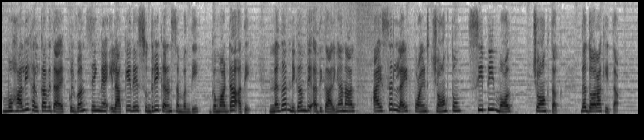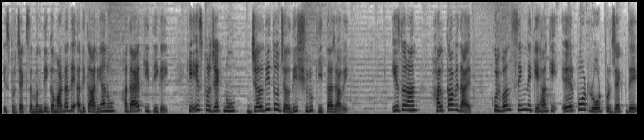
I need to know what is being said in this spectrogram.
ਮੋਹਾਲੀ ਹਲਕਾ ਵਿਧਾਇਕ ਕੁਲਵੰਤ ਸਿੰਘ ਨੇ ਇਲਾਕੇ ਦੇ ਸੁੰਦਰੀਕਰਨ ਸੰਬੰਧੀ ਗਮਾਡਾ ਅਤੇ ਨਗਰ ਨਿਗਮ ਦੇ ਅਧਿਕਾਰੀਆਂ ਨਾਲ ਆਈਸਰ ਲਾਈਟ ਪੁਆਇੰਟ ਚੌਂਕ ਤੋਂ ਸੀਪੀ ਮਾਲ ਚੌਂਕ ਤੱਕ ਦਾ ਦੌਰਾ ਕੀਤਾ। ਇਸ ਪ੍ਰੋਜੈਕਟ ਸੰਬੰਧੀ ਗਮਾਡਾ ਦੇ ਅਧਿਕਾਰੀਆਂ ਨੂੰ ਹਦਾਇਤ ਕੀਤੀ ਗਈ ਕਿ ਇਸ ਪ੍ਰੋਜੈਕਟ ਨੂੰ ਜਲਦੀ ਤੋਂ ਜਲਦੀ ਸ਼ੁਰੂ ਕੀਤਾ ਜਾਵੇ। ਇਸ ਦੌਰਾਨ ਹਲਕਾ ਵਿਧਾਇਕ ਕੁਲਵੰਤ ਸਿੰਘ ਨੇ ਕਿਹਾ ਕਿ 에ਅਰਪੋਰਟ ਰੋਡ ਪ੍ਰੋਜੈਕਟ ਦੇ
